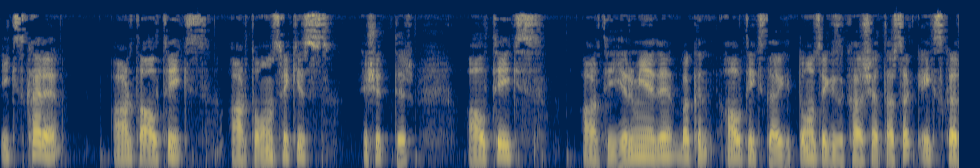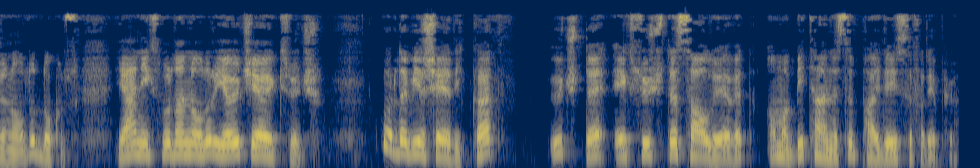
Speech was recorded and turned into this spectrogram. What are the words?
x kare artı 6x artı 18 eşittir. 6x artı 27. Bakın 6x'ler gitti. 18'i karşı atarsak x kare ne oldu? 9. Yani x buradan ne olur? Ya 3 ya eksi 3. Burada bir şeye dikkat. 3 de eksi 3 de sağlıyor evet. Ama bir tanesi paydayı 0 yapıyor.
